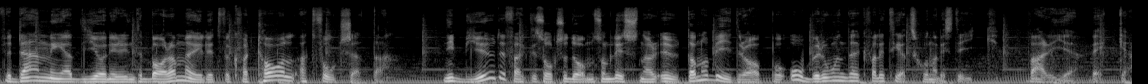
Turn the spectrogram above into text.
För därmed gör ni det inte bara möjligt för Kvartal att fortsätta. Ni bjuder faktiskt också de som lyssnar utan att bidra på oberoende kvalitetsjournalistik varje vecka.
